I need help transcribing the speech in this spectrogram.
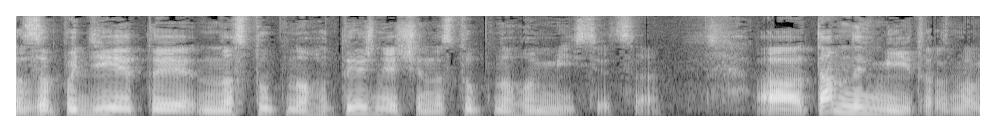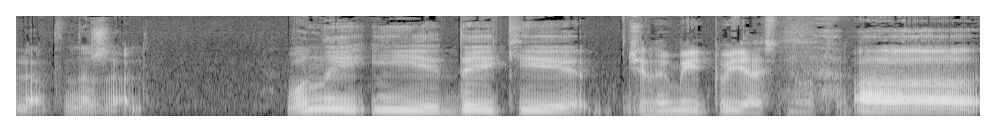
заподіяти наступного тижня чи наступного місяця. Там не вміють розмовляти, на жаль. Вони і деякі Чи не вміють пояснювати? а,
